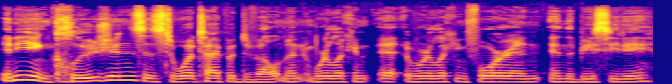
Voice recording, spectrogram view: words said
Any inclusions as to what type of development we're looking at, we're looking for in in the BCD?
